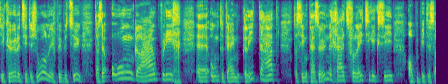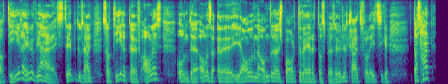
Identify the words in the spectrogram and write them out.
Die gehören in der Schule. Ich bin überzeugt, dass er unglaublich äh, unter dem gelitten hat. Das sind Persönlichkeitsverletzungen gewesen. Aber bei der Satire, eben, wie heisst es? Du sagst, Satire darf alles und äh, alles, äh, in allen anderen Sparten wären das Persönlichkeitsverletzungen. Das hat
